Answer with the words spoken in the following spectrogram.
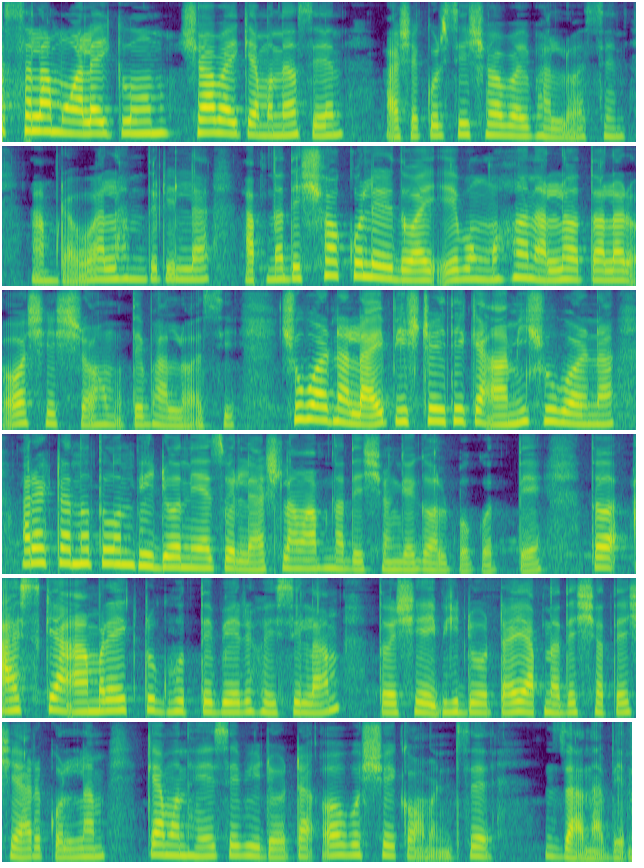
আসসালামু আলাইকুম। সবাই কেমন আছেন? আশা করছি সবাই ভালো আছেন। আমরাও আলহামদুলিল্লাহ আপনাদের সকলের দোয়ায় এবং মহান আল্লাহ তালার অশেষ রহমতে ভালো আছি। সুবর্ণা লাইভ স্টোরি থেকে আমি সুবর্ণা আর একটা নতুন ভিডিও নিয়ে চলে আসলাম আপনাদের সঙ্গে গল্প করতে। তো আজকে আমরা একটু ঘুরতে বের হয়েছিলাম, তো সেই ভিডিওটাই আপনাদের সাথে শেয়ার করলাম। কেমন হয়েছে ভিডিওটা অবশ্যই কমেন্টসে জানাবেন।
